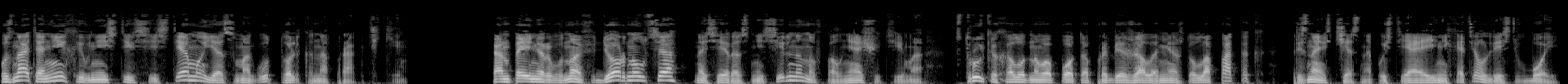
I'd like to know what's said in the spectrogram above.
Узнать о них и внести в систему я смогу только на практике. Контейнер вновь дернулся, на сей раз не сильно, но вполне ощутимо. Струйка холодного пота пробежала между лопаток, Признаюсь честно, пусть я и не хотел лезть в бой,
